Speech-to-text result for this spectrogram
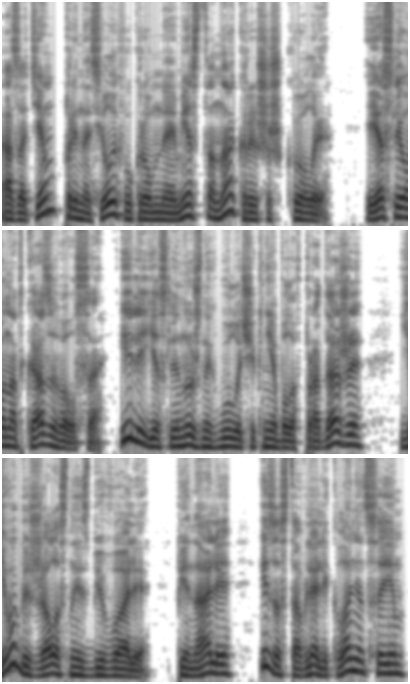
а затем приносил их в укромное место на крыше школы. Если он отказывался, или если нужных булочек не было в продаже, его безжалостно избивали, пинали и заставляли кланяться им,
